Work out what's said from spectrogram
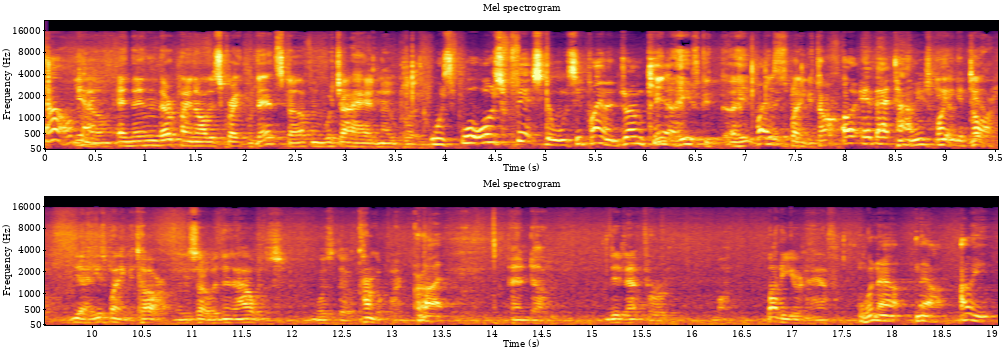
Oh, okay. You know, and then they're playing all this Grateful Dead stuff, in which I had no clue. Was what was Fitz doing? Was he playing a drum kit? You know, he was, uh, he Playing- was playing guitar. Oh, at that time he was playing Yeah, guitar. Yeah, yeah, he was playing guitar. And so and then I was was the conga player. Right. And um, did that for about a year and a half. Well, now, now, I mean,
